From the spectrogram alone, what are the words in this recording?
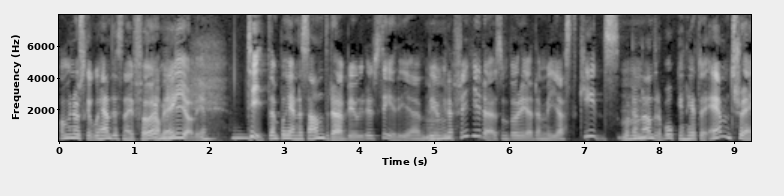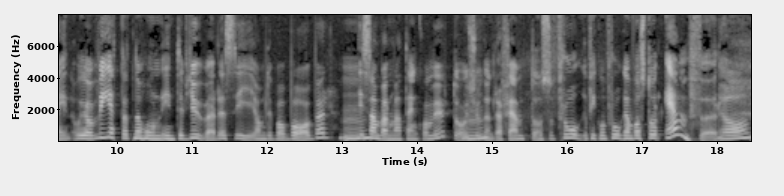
om vi nu ska gå händelserna i Mm. Ja, förväg. gör vi. Titeln på hennes andra bio- serie, Mm. biografi där som började med Just Kids. Och den andra boken heter M-Train. Och jag vet att när hon intervjuades i, om det var Babel, Mm. i samband med att den kom ut då, 2015, så fick hon frågan vad står M för? Ja.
